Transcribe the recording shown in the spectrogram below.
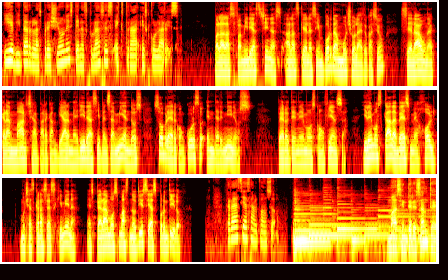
y evitar las presiones de las clases extraescolares. Para las familias chinas a las que les importa mucho la educación, será una gran marcha para cambiar medidas y pensamientos sobre el concurso entre niños. Pero tenemos confianza. Iremos cada vez mejor. Muchas gracias, Jimena. Esperamos más noticias prontito. Gracias, Alfonso. Más interesante,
